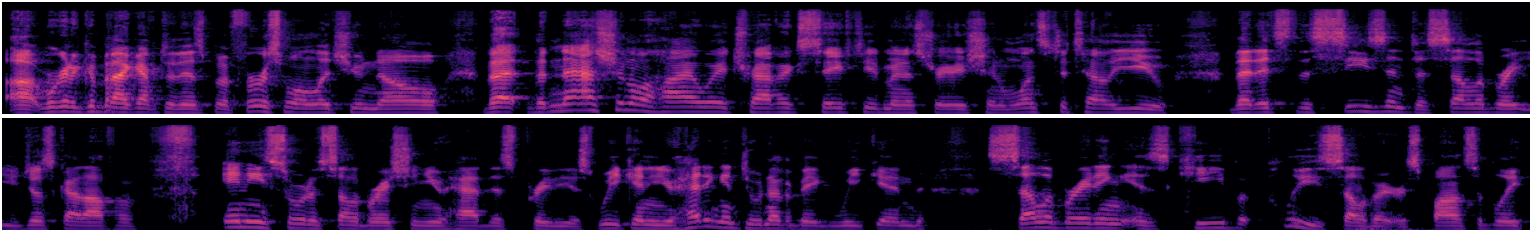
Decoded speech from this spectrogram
Uh, we're going to come back after this, but first, I want to let you know that the National Highway Traffic Safety Administration wants to tell you that it's the season to celebrate. You just got off of any sort of celebration you had this previous weekend. You're heading into another big weekend. Celebrating is key, but please celebrate responsibly.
